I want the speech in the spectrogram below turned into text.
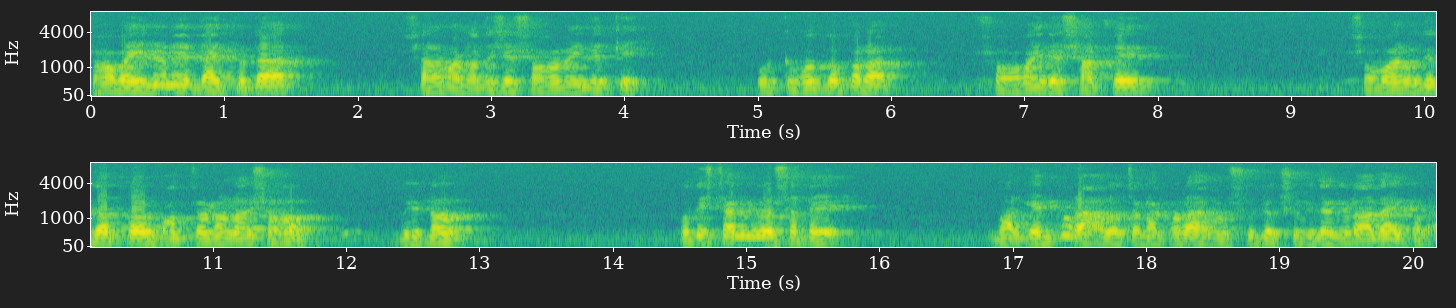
সমবায় ইউনিয়নের দায়িত্বটা সারা বাংলাদেশের সমবায়ীদেরকে ঐক্যবদ্ধ করা সমবায়ীদের স্বার্থে সময় অধিদপ্তর, মন্ত্রণালয় সহ বিভিন্ন প্রতিষ্ঠানগুলোর সাথে বার্গেন করা, আলোচনা করা এবং সুযোগ সুবিধাগুলো আদায় করা।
